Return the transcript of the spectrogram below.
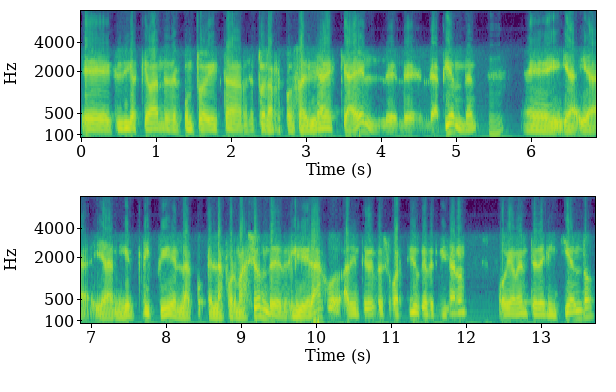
eh, críticas que van desde el punto de vista ¿no es cierto? de las responsabilidades que a él le, le, atienden. Eh, y, a, y, a, Miguel Crispi en la, en la formación de, liderazgo al interior de su partido que terminaron obviamente delinquiendo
